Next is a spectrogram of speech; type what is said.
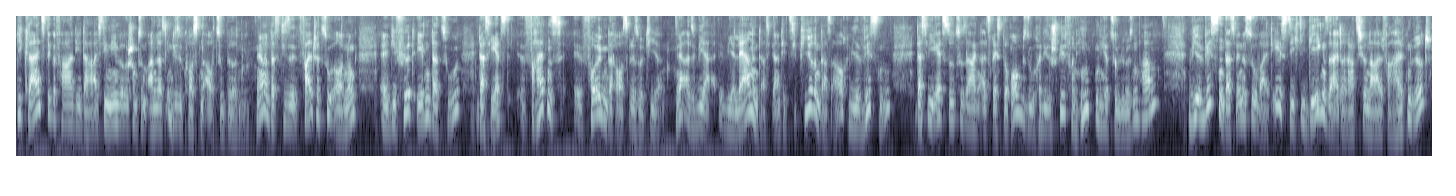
die kleinste Gefahr, die da ist, die nehmen wir schon zum Anlass, ihm diese Kosten aufzubürden. Ja, und dass diese falsche Zuordnung, äh, die führt eben dazu, dass jetzt Verhaltensfolgen daraus resultieren. Ja, also wir, wir lernen das, wir antizipieren das auch, wir wissen, dass wir jetzt sozusagen als Restaurantbesucher dieses Spiel von hinten her zu lösen haben. Wir wissen, dass wenn es soweit ist, sich die Gegenseite rational verhalten wird,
